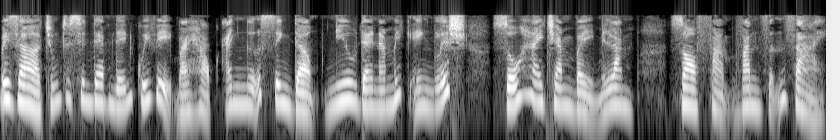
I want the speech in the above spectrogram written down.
Bây giờ chúng tôi xin đem đến quý vị bài học Anh ngữ sinh động New Dynamic English số 275 do Phạm Văn dẫn giải.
